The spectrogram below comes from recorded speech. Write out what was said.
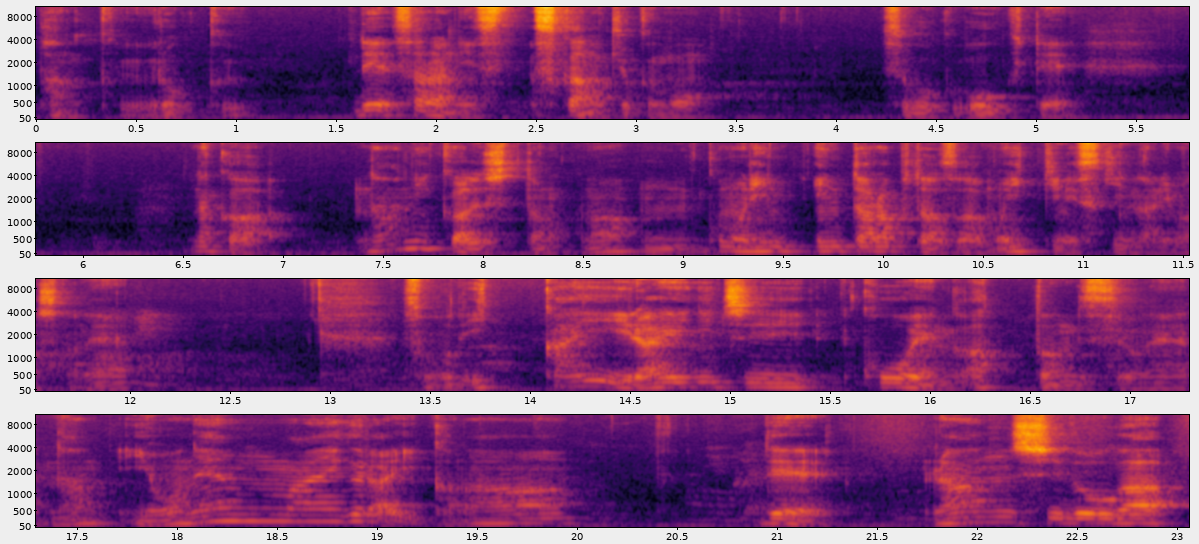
パンクロックでさらにスカの曲もすごく多くてなんか何かで知ったのかな、うん、このインタラプターズはもう一気に好きになりましたね。そうで1回来日公演があったんですよね。なん4年前ぐらいかな。でランシドが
